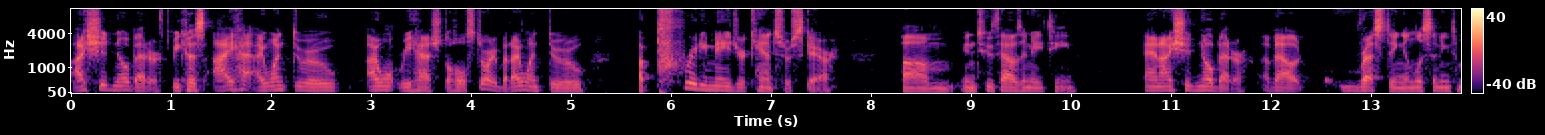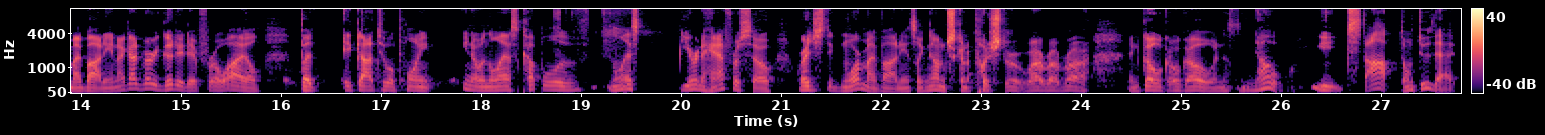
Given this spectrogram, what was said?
I should know better because I ha- I went through. I won't rehash the whole story, but I went through a pretty major cancer scare um, in 2018, and I should know better about resting and listening to my body. And I got very good at it for a while, but it got to a point, you know, in the last couple of in the last year and a half or so where I just ignored my body. It's like, no, I'm just going to push through, rah, rah, rah, and go, go, go. And it's, no, you stop. Don't do that.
